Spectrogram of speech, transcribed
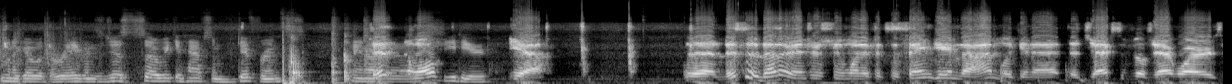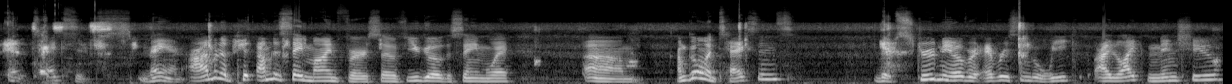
I'm gonna go with the Ravens just so we can have some difference in our uh, well- sheet here. Yeah. Uh, this is another interesting one. If it's the same game that I'm looking at, the Jacksonville Jaguars and Texans. Texans. Man, I'm gonna pick, I'm gonna say mine first. So if you go the same way, um, I'm going Texans. They've screwed me over every single week. I like Minshew,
